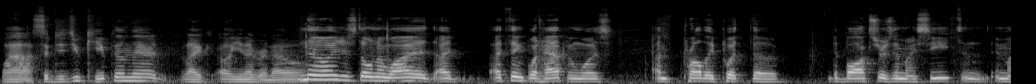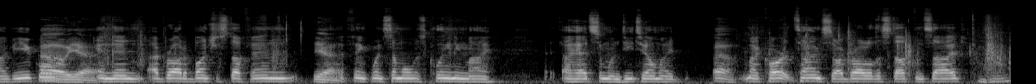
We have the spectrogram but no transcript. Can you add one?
Wow. So did you keep them there? Like, oh, you never know. No, I just don't know why. I, I I think what happened was I probably put the the boxers in my seat in, in my vehicle. Oh, yeah. And then I brought a bunch of stuff in. Yeah. I think when someone was cleaning my, I had someone detail my Oh. my car at the time, so I brought all the stuff inside. Mhm.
